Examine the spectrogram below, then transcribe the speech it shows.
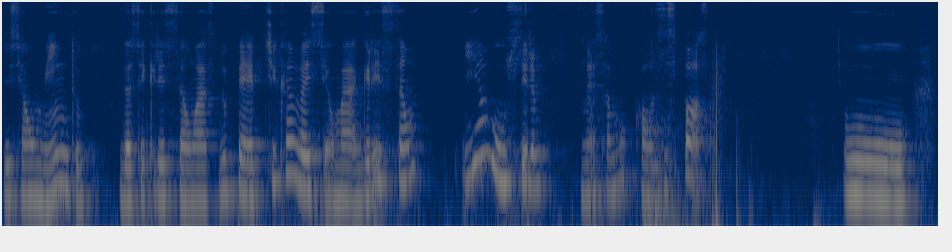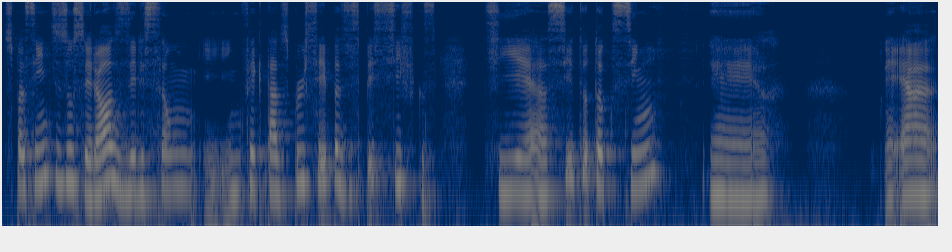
desse aumento da secreção ácido péptica vai ser uma agressão e a úlcera nessa mucosa exposta. O, os pacientes ulcerosos, eles são infectados por cepas específicas, que é a citotoxin, é, é a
